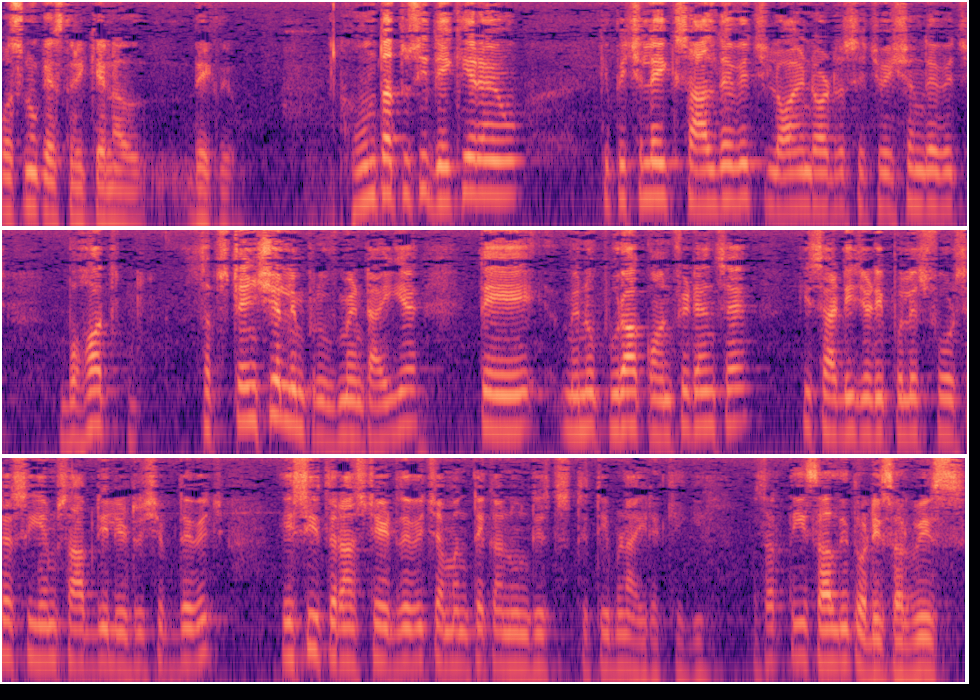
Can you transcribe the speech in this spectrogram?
ਉਸ ਨੂੰ ਕਿਸ ਤਰੀਕੇ ਨਾਲ ਦੇਖਦੇ ਹੋ? ਹੁਣ ਤਾਂ ਤੁਸੀਂ ਦੇਖ ਹੀ ਰਹੇ ਹੋ ਕਿ ਪਿਛਲੇ 1 ਸਾਲ ਦੇ ਵਿੱਚ ਲਾਅ ਐਂਡ ਆਰਡਰ ਸਿਚੁਏਸ਼ਨ ਦੇ ਵਿੱਚ ਬਹੁਤ ਸਬਸਟੈਂਸ਼ੀਅਲ ਇੰਪਰੂਵਮੈਂਟ ਆਈ ਹੈ ਤੇ ਮੈਨੂੰ ਪੂਰਾ ਕੌਨਫੀਡੈਂਸ ਹੈ ਕਿ ਸਾਡੀ ਜਿਹੜੀ ਪੁਲਿਸ ਫੋਰਸ ਹੈ ਸੀਐਮ ਸਾਹਿਬ ਦੀ ਲੀਡਰਸ਼ਿਪ ਦੇ ਵਿੱਚ ਇਸੇ ਤਰ੍ਹਾਂ ਸਟੇਟ ਦੇ ਵਿੱਚ ਅਮਨ ਤੇ ਕਾਨੂੰਨ ਦੀ ਸਥਿਤੀ ਬਣਾਈ ਰੱਖੇਗੀ। ਸਰ 30 ਸਾਲ ਦੀ ਤੁਹਾਡੀ ਸਰਵਿਸ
